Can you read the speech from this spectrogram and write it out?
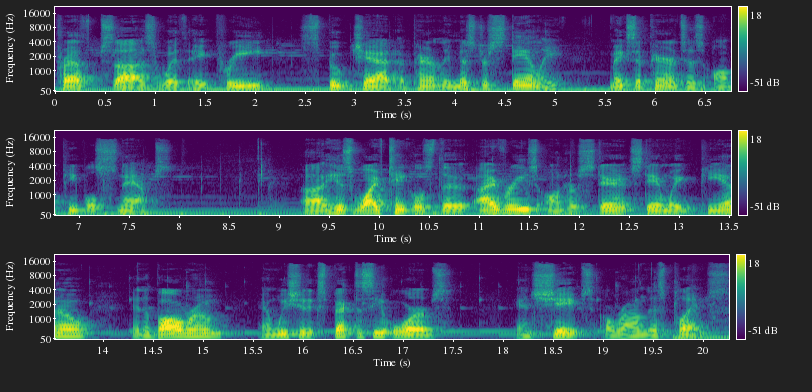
preps us with a pre spook chat. Apparently, Mr. Stanley makes appearances on people's snaps. Uh, his wife tinkles the ivories on her Steinway piano in the ballroom, and we should expect to see orbs and shapes around this place.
